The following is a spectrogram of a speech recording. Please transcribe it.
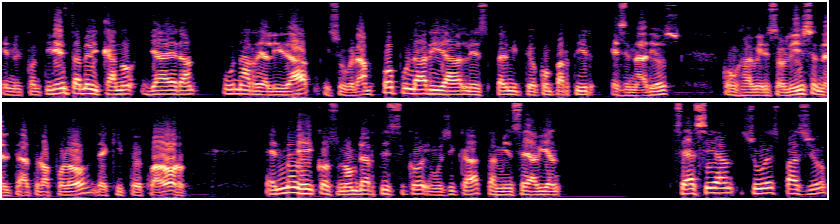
en el continente americano ya eran una realidad y su gran popularidad les permitió compartir escenarios con Javier Solís en el Teatro Apolo de Quito, Ecuador. En México su nombre artístico y música también se hacían su espacio,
